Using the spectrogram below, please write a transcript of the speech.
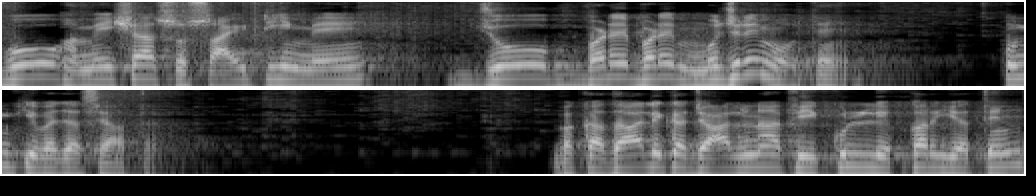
وہ ہمیشہ سوسائٹی میں جو بڑے بڑے مجرم ہوتے ہیں، ان کی وجہ سے آتا ہے۔ بقدال کا جالنا فی کل قریتن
